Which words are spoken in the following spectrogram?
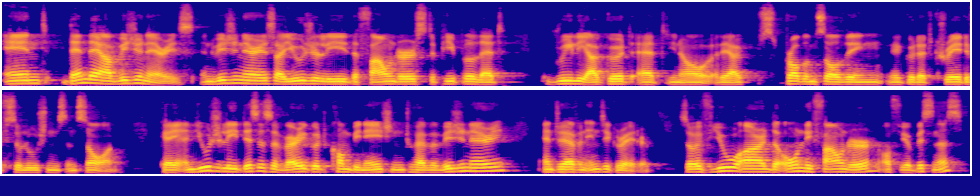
And then there are visionaries and visionaries are usually the founders, the people that really are good at, you know, they are problem solving. They're good at creative solutions and so on. Okay. And usually this is a very good combination to have a visionary and to have an integrator. So if you are the only founder of your business,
